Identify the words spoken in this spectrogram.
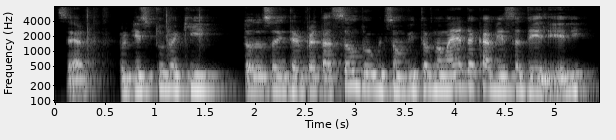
certo? Porque isso tudo aqui, toda essa interpretação do Hugo de São Vitor não é da cabeça dele, ele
